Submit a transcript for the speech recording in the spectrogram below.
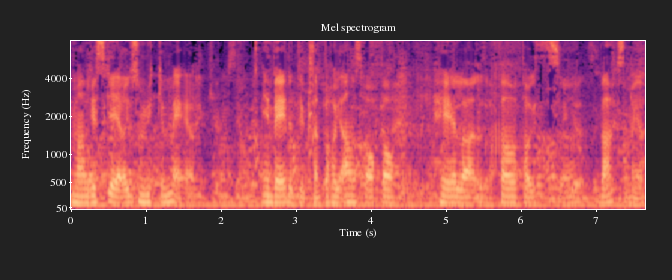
man riskerar ju så mycket mer. En VD till exempel har ju ansvar för hela företagets uh, verksamhet.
